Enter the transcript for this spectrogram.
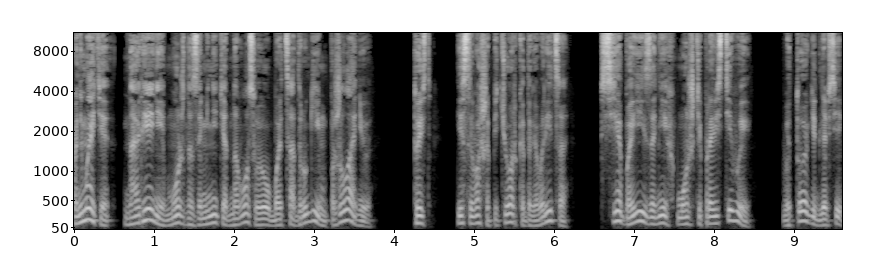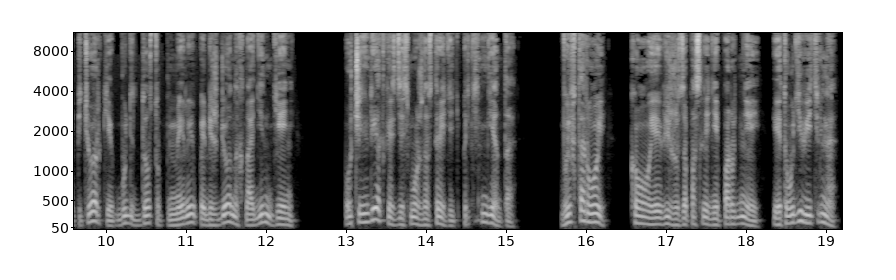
«Понимаете, на арене можно заменить одного своего бойца другим, по желанию. То есть, если ваша пятерка договорится, все бои за них можете провести вы. В итоге для всей пятерки будет доступ в миры побежденных на один день. Очень редко здесь можно встретить претендента. Вы второй, кого я вижу за последние пару дней, и это удивительно».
